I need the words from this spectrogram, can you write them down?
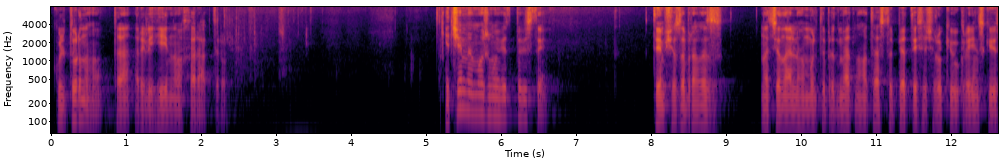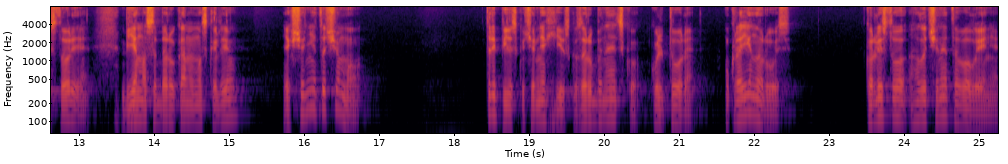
культурного та релігійного характеру. І чим ми можемо відповісти? Тим, що забрали з національного мультипредметного тесту 5 тисяч років української історії, б'ємо себе руками москалів? Якщо ні, то чому? Трипільську, Черняхівську, Зарубинецьку культури, Україну Русь, Королівство Галичини та Волині,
